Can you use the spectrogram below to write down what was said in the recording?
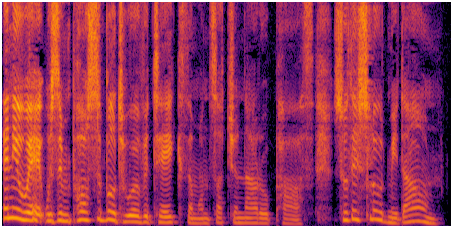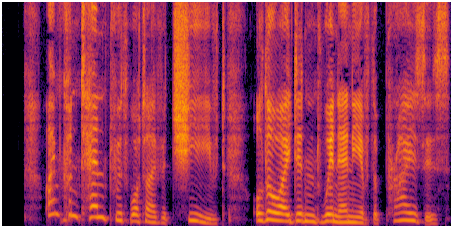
Anyway, it was impossible to overtake them on such a narrow path, so they slowed me down. I'm content with what I've achieved, although I didn't win any of the prizes.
